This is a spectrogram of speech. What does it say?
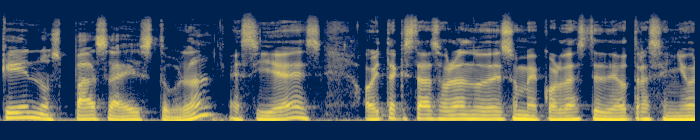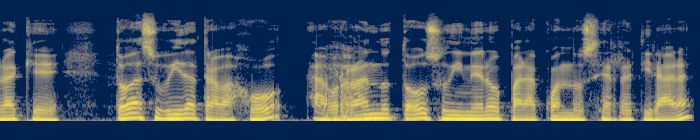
qué nos pasa esto, ¿verdad? Así es. Ahorita que estabas hablando de eso, me acordaste de otra señora que toda su vida trabajó ahorrando todo su dinero para cuando se retirara.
